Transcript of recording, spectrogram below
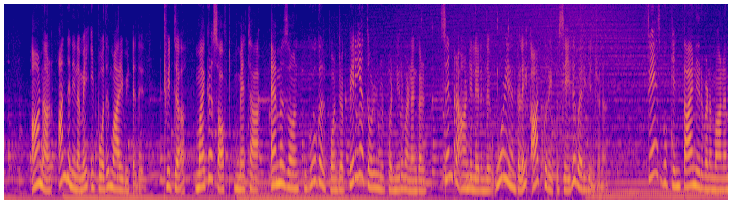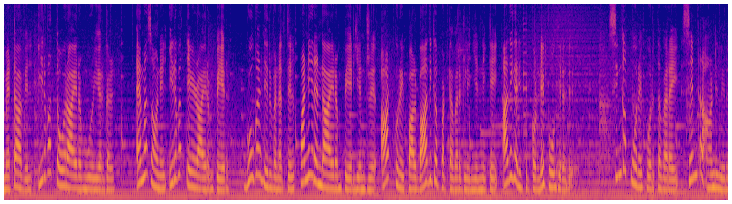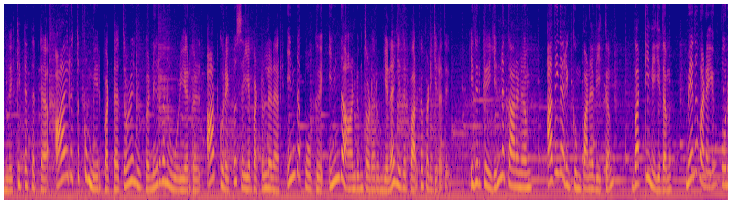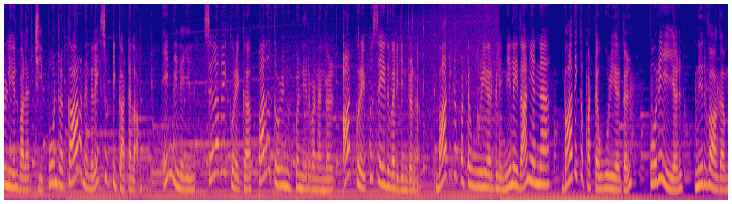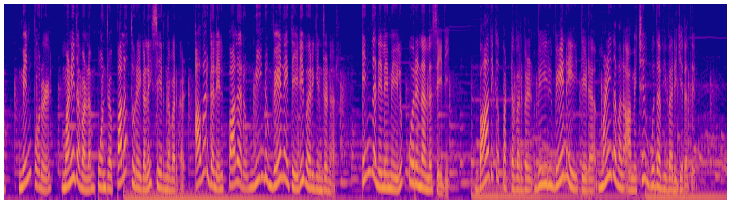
ஆனால் அந்த நிலைமை இப்போது மாறிவிட்டது. Twitter Microsoft Meta Amazon Google போன்ற பெரிய தொழில்நுட்ப நிறுவனங்கள் சென்ற ஆண்டிலிருந்து ஊழியர்களை ஆட்குறைப்பு செய்து வருகின்றன. ஃபேஸ்புக்கின் தாய் நிறுவனமான மெட்டாவில் இருபத்தோராயிரம் ஊழியர்கள் அமேசானில் இருபத்தேழாயிரம் பேர் கூகுள் நிறுவனத்தில் பன்னிரெண்டாயிரம் பேர் என்று ஆட்குறைப்பால் பாதிக்கப்பட்டவர்களின் எண்ணிக்கை அதிகரித்து கொண்டே போகிறது. சிங்கப்பூரை பொறுத்தவரை சென்ற ஆண்டிலிருந்து கிட்டத்தட்ட ஆயிரத்துக்கும் மேற்பட்ட தொழில்நுட்ப நிறுவன ஊழியர்கள் ஆட்குறைப்பு செய்யப்பட்டுள்ளனர். இந்த போக்கு இந்த ஆண்டும் தொடரும் என எதிர்பார்க்கப்படுகிறது. இதற்கு என்ன காரணம்? அதிகரிக்கும் பணவீக்கம் வட்டி விகிதம் மெதுவடையும் பொருளியல் வளர்ச்சி போன்ற காரணங்களை சுட்டிக்காட்டலாம். இந்நிலையில் செலவை குறைக்க பல தொழில்நுட்ப நிறுவனங்கள் ஆட்குறைப்பு செய்து வருகின்றன. பாதிக்கப்பட்ட ஊழியர்களின் நிலைதான் என்ன? பாதிக்கப்பட்ட ஊழியர்கள் பொறியியல் நிர்வாகம் மென்பொருள் மனிதவளம் போன்ற பல துறைகளை சேர்ந்தவர்கள். அவர்களில் பலரும் மீண்டும் வேலை தேடி வருகின்றனர். இந்த நிலைமையிலும் ஒரு நல்ல செய்தி. பாதிக்கப்பட்டவர்கள் வேறு வேலையை தேட மனிதவள அமைச்சு உதவி வருகிறது.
